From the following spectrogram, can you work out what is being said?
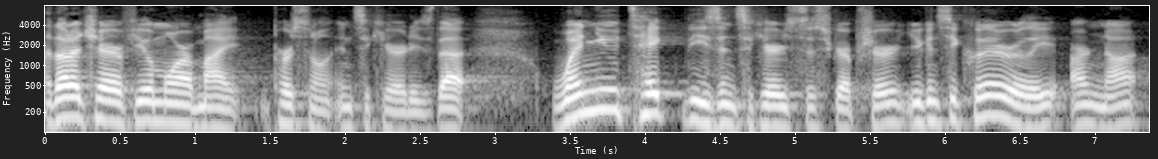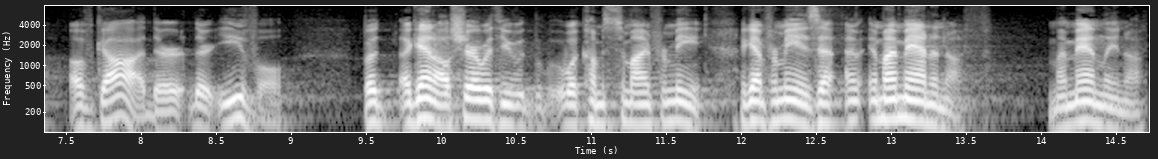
I thought I'd share a few more of my personal insecurities that when you take these insecurities to Scripture, you can see clearly are not of God, they're, they're evil. But again, I'll share with you what comes to mind for me. Again, for me, is am I man enough? Am I manly enough?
